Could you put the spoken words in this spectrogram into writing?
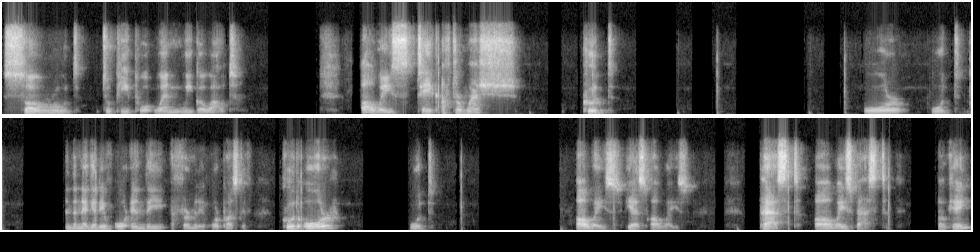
so rude to people when we go out. Always take after wash, could or would in the negative or in the affirmative or positive. Could or would. Always, yes, always. Past, always past. Okay.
